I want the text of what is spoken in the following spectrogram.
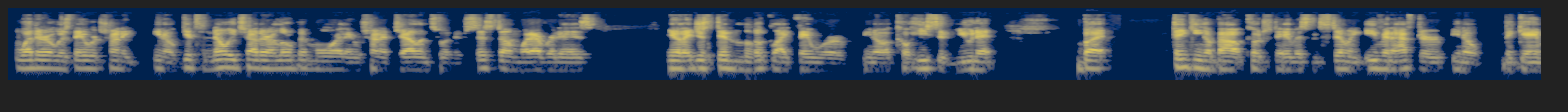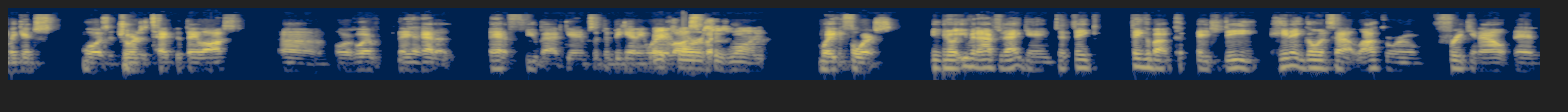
Whether it was they were trying to, you know, get to know each other a little bit more, they were trying to gel into a new system, whatever it is you know, they just didn't look like they were, you know, a cohesive unit. But thinking about Coach Davis instilling, even after, you know, the game against what was it, Georgia Tech that they lost, um, or whoever they had a they had a few bad games at the beginning where Wake they lost. Forest was one. Wake Forest. You know, even after that game, to think think about HD, he didn't go into that locker room freaking out and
